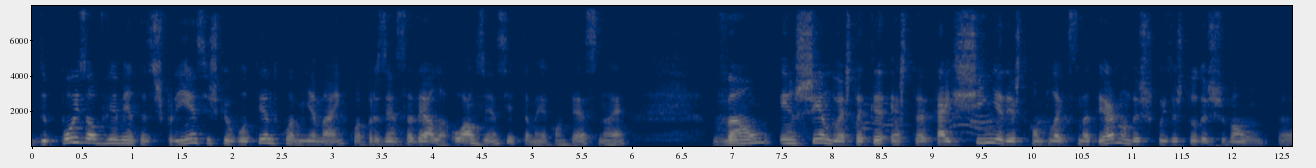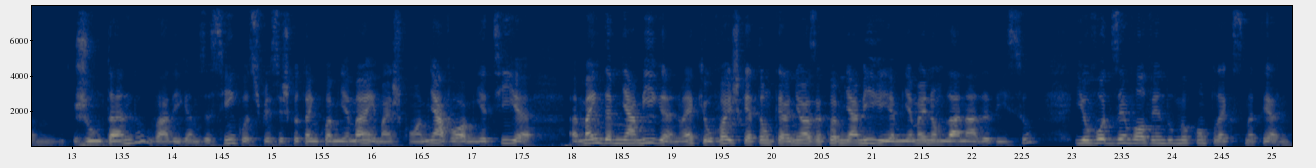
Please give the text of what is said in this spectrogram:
Depois, obviamente, as experiências que eu vou tendo com a minha mãe, com a presença dela ou a ausência, que também acontece, não é? Vão enchendo esta, esta caixinha deste complexo materno, onde as coisas todas se vão um, juntando, vá, digamos assim, com as experiências que eu tenho com a minha mãe, mais com a minha avó, a minha tia, a mãe da minha amiga, não é? Que eu vejo que é tão carinhosa com a minha amiga e a minha mãe não me dá nada disso e eu vou desenvolvendo o meu complexo materno.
